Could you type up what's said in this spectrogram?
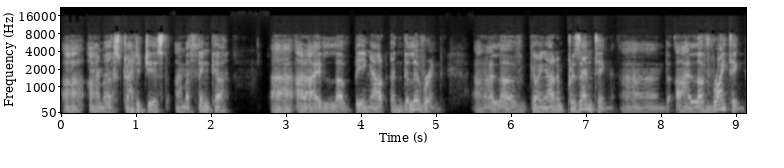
Uh, I'm a strategist. I'm a thinker. Uh, and I love being out and delivering. And I love going out and presenting. And I love writing.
